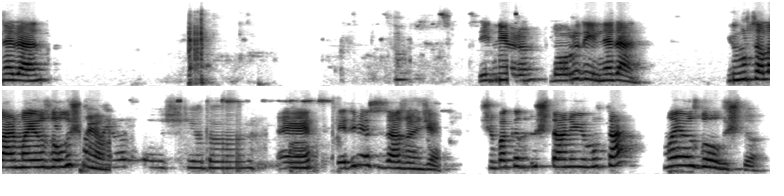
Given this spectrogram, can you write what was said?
Neden? Dinliyorum. Doğru değil. Neden? Yumurtalar mayozda oluşmuyor mu? Oluşuyor doğru. Evet. Dedim ya size az önce. Şu bakın üç tane yumurta mayozda oluştu.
